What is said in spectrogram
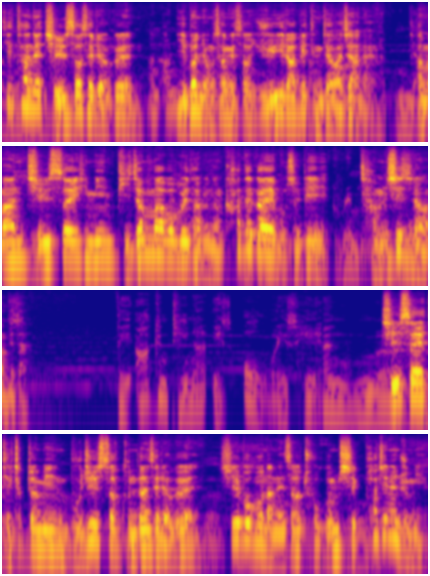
티탄의 질서 세력은 이번 영상에서 유일하게 등장하지 않아요. 다만 질서의 힘인 비전 마법을 다루는 카드가의 모습이 잠시 지나갑니다. 질서의 대척점인 무질서 군단 세력은 실버문 안에서 조금씩 퍼지는 중이에요.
